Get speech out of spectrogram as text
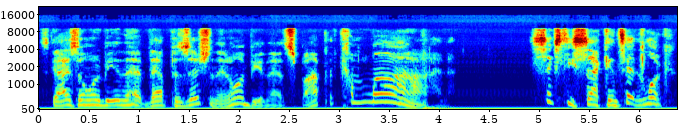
These guys don't want to be in that, that position. They don't want to be in that spot. But come on. 60 seconds in. Look,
